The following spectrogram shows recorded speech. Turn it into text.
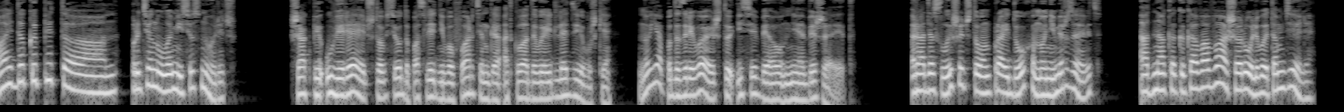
«Ай да капитан!» — протянула миссис Норридж. Шакпи уверяет, что все до последнего фартинга откладывает для девушки, но я подозреваю, что и себя он не обижает. Рада слышать, что он пройдоха, но не мерзавец. Однако какова ваша роль в этом деле?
